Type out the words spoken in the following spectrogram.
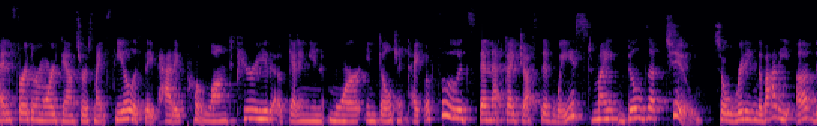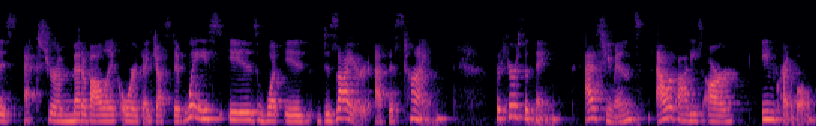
And furthermore, dancers might feel if they've had a prolonged period of getting in more indulgent type of foods, then that digestive waste might build up too. So, ridding the body of this extra metabolic or digestive waste is what is desired at this time. But here's the thing as humans, our bodies are incredible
